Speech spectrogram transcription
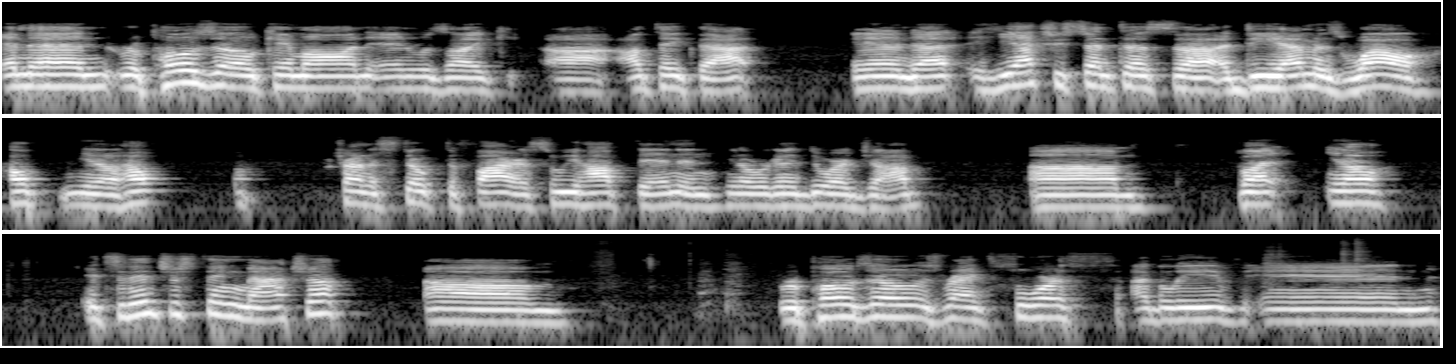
and then Raposo came on and was like, uh, "I'll take that," and uh, he actually sent us uh, a DM as well, help you know help trying to stoke the fire. So we hopped in and you know we're gonna do our job. Um, but you know, it's an interesting matchup. Um, Raposo is ranked fourth, I believe, in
